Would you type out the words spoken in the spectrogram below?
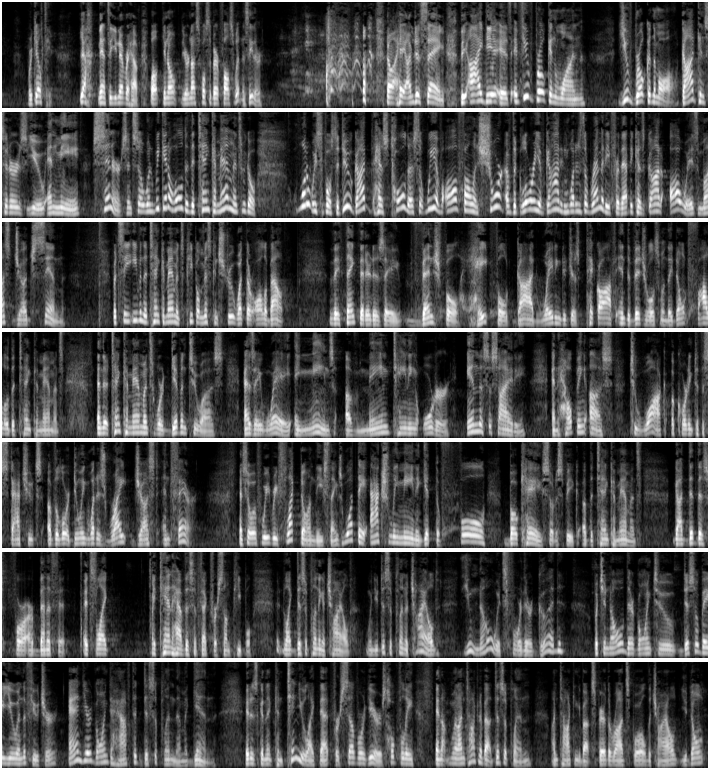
We're guilty. Yeah, Nancy, you never have. Well, you know, you're not supposed to bear false witness either. no, hey, I'm just saying. The idea is if you've broken one, you've broken them all. God considers you and me sinners. And so when we get a hold of the Ten Commandments, we go, what are we supposed to do? God has told us that we have all fallen short of the glory of God, and what is the remedy for that? Because God always must judge sin. But see, even the Ten Commandments, people misconstrue what they're all about they think that it is a vengeful, hateful God waiting to just pick off individuals when they don't follow the Ten Commandments. And the Ten Commandments were given to us as a way, a means of maintaining order in the society and helping us to walk according to the statutes of the Lord, doing what is right, just, and fair. And so if we reflect on these things, what they actually mean and get the full bouquet, so to speak, of the Ten Commandments, God did this for our benefit. It's like it can have this effect for some people, like disciplining a child. When you discipline a child, you know it's for their good, but you know they're going to disobey you in the future, and you're going to have to discipline them again. It is going to continue like that for several years, hopefully. And when I'm talking about discipline, I'm talking about spare the rod, spoil the child. You don't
